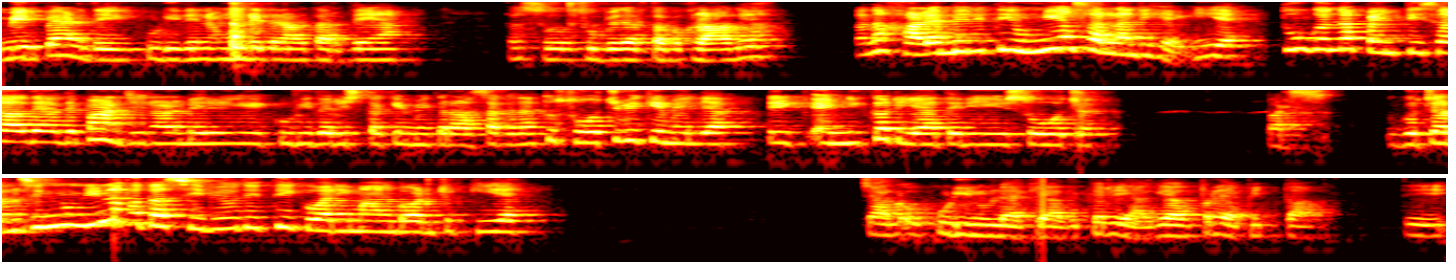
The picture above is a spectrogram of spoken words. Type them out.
ਮੇਰੀ ਭੈਣ ਦੇ ਕੁੜੀ ਦੇ ਮੁੰਡੇ ਦੇ ਨਾਲ ਕਰਦੇ ਆ। ਤਾਂ ਸੂ- ਸੂਬੇਦਾਰ ਤਾਂ ਬਖਲਾ ਗਿਆ। ਕਹਿੰਦਾ, ਹਾਲੇ ਮੇਰੀ ਧੀ 19 ਸਾਲਾਂ ਦੀ ਹੈਗੀ ਹੈ ਤੂੰ ਕਹਿੰਦਾ 35 ਸਾਲ ਦੇ ਆਪਦੇ ਭਾਣਜੇ ਨਾਲ ਮੇਰੀ ਕੁੜੀ ਦਾ ਰਿਸ਼ਤਾ ਕਿਵੇਂ ਕਰਾ ਸਕਦਾ? ਤੂੰ ਸੋਚ ਵੀ ਕਿਵੇਂ ਲਿਆ? ਤੇਰੀ ਇੰਨੀ ਘਟੀਆ ਤੇਰੀ ਸੋਚ। ਪਰ ਗੁਰਚਰਨ ਸਿੰਘ ਨੂੰ ਨਹੀਂ ਨਾ ਪਤਾ ਸੀ ਵੀ ਉਹਦੀ ਧੀ ਕੁਆਰੀ ਮਾਂ ਬਣ ਚੁੱਕੀ ਹੈ ਚੱਲ, ਉਹ ਕੁੜੀ ਨੂੰ ਲੈ ਕੇ ਆਦੇ ਘਰੇ ਆ ਗਿਆ ਭਰਿਆ ਪੀਤਾ। ਤੇ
